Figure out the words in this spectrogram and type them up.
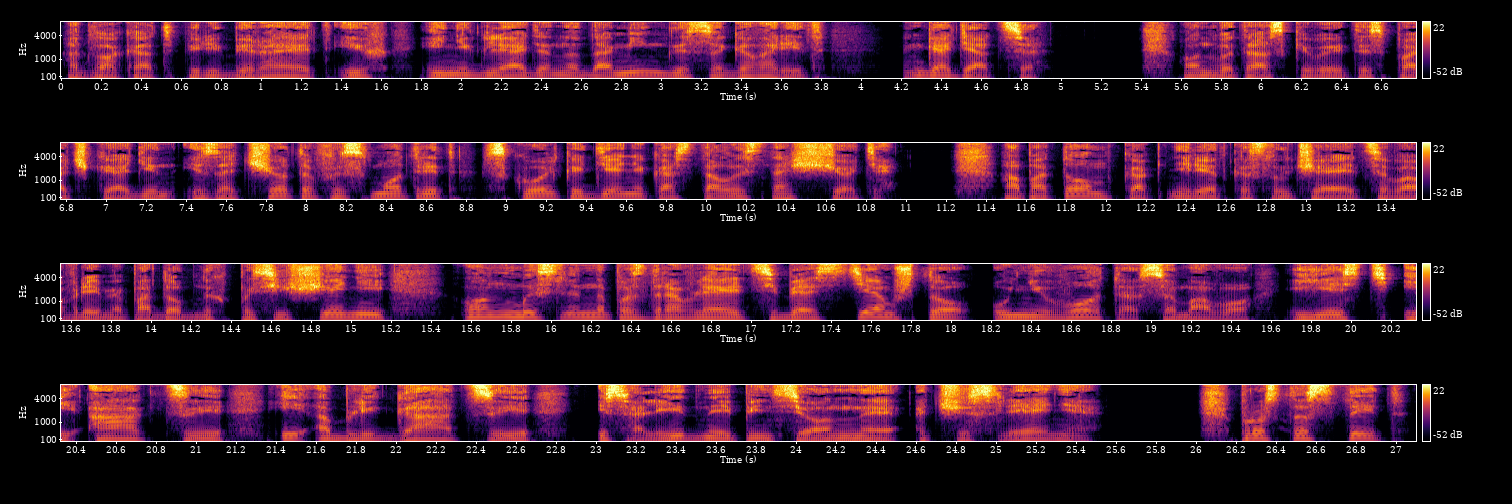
Адвокат перебирает их и, не глядя на Домингеса, говорит «Годятся». Он вытаскивает из пачки один из отчетов и смотрит, сколько денег осталось на счете. А потом, как нередко случается во время подобных посещений, он мысленно поздравляет себя с тем, что у него-то самого есть и акции, и облигации, и солидные пенсионные отчисления. Просто стыд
